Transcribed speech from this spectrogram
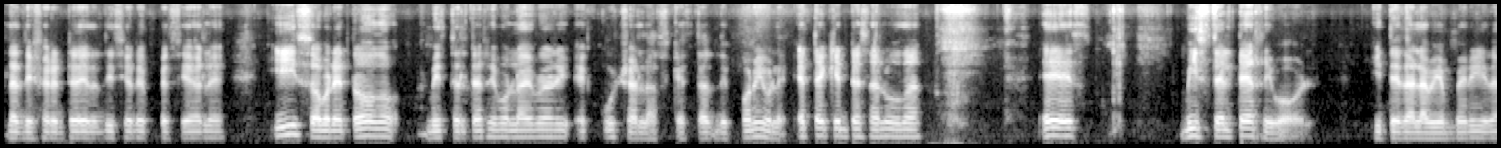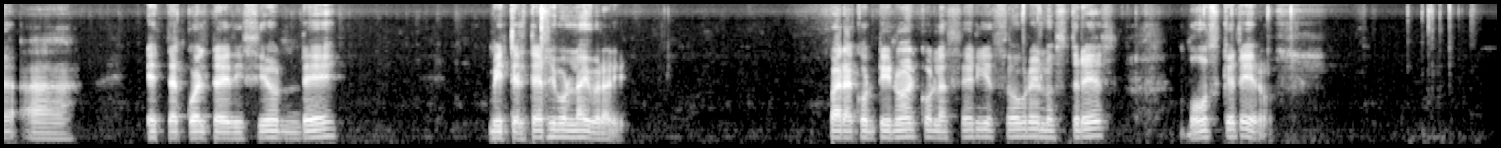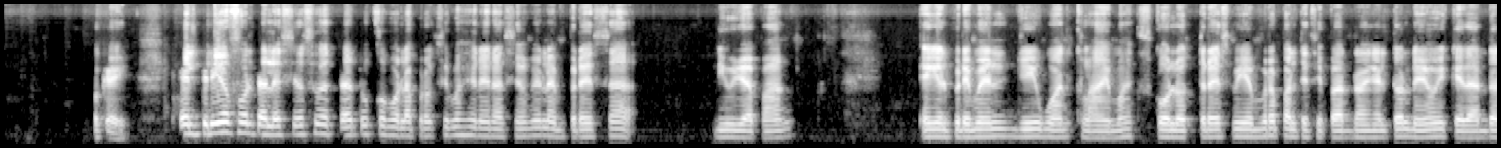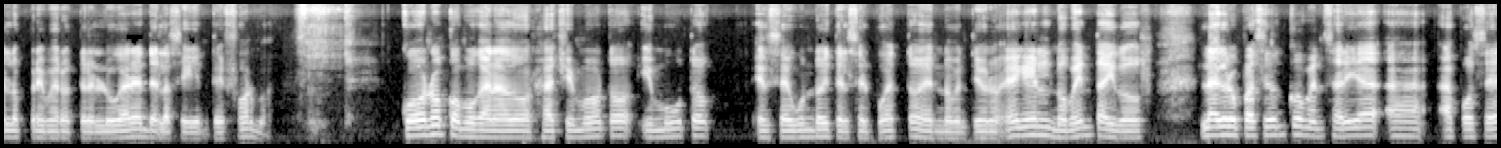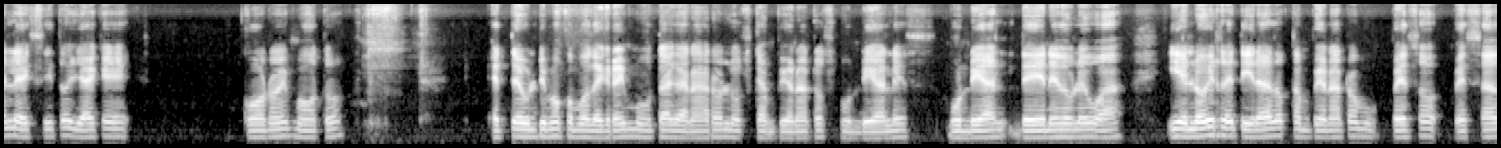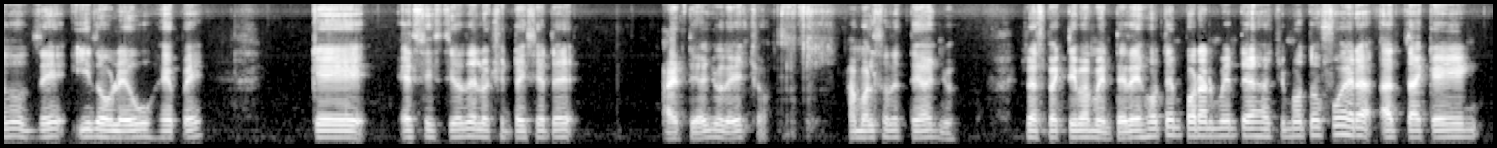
las diferentes ediciones especiales y sobre todo Mr. Terrible Library, escucha las que están disponibles. Este quien te saluda es Mr. Terrible y te da la bienvenida a esta cuarta edición de Mr. Terrible Library para continuar con la serie sobre los tres mosqueteros. Ok. El trío fortaleció su estatus como la próxima generación en la empresa New Japan en el primer G1 Climax, con los tres miembros participando en el torneo y quedando en los primeros tres lugares de la siguiente forma. Kono como ganador, Hashimoto y Muto en segundo y tercer puesto en 91. En el 92, la agrupación comenzaría a, a poseer éxito ya que Kono y Moto este último, como de Grey Muta, ganaron los campeonatos mundiales mundial de NWA y el hoy retirado campeonato peso pesado de IWGP que existió del 87 a este año, de hecho, a marzo de este año, respectivamente. Dejó temporalmente a Hashimoto fuera hasta que en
